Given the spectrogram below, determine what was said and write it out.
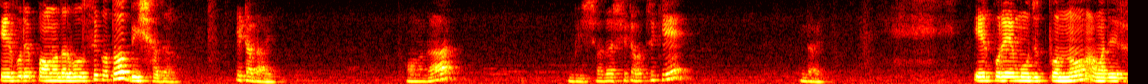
এরপরে পাওনাদার বলছে কত? বিশ হাজার। এটা দায়। পাওনাদার বিশ হাজার, সেটা হচ্ছে কি? দায়। এরপরে মজুদ পণ্য আমাদের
